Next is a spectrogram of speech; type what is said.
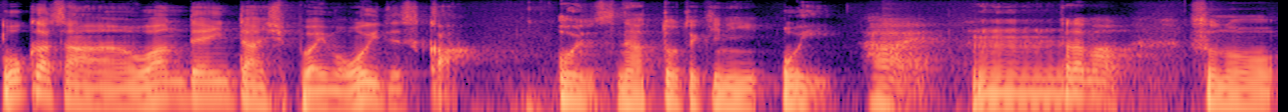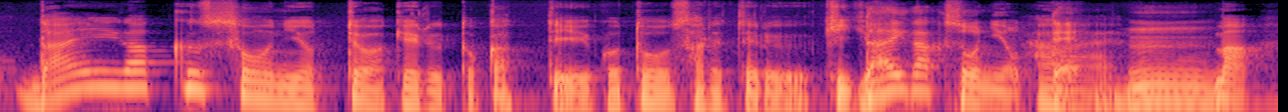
岡さん、ワンデーインターンシップは今多いですか？多いですね、圧倒的に。多い。はい。うんただまあ、その、大学層によって分けるとかっていうことをされてる企業。大学層によって。はいうんまあ、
